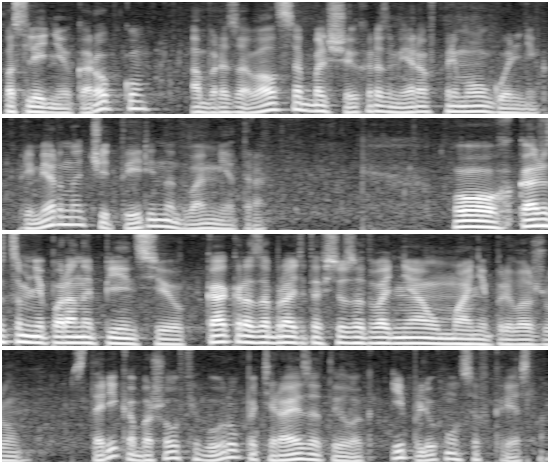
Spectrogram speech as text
последнюю коробку. Образовался больших размеров прямоугольник, примерно 4 на 2 метра. Ох, кажется, мне пора на пенсию. Как разобрать это все за два дня, ума не приложу. Старик обошел фигуру, потирая затылок, и плюхнулся в кресло.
